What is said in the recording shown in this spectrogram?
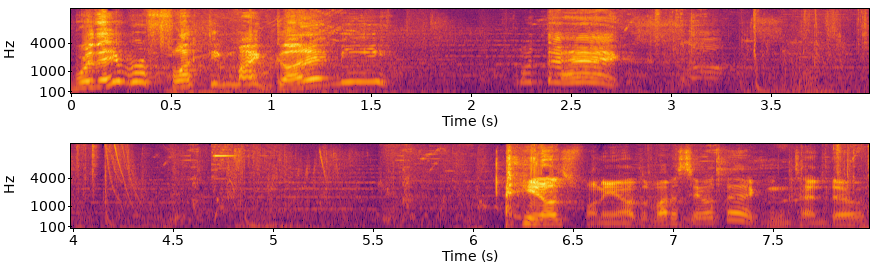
Were they reflecting my gun at me? What the heck? You know what's funny? I was about to say, what the heck, Nintendo?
